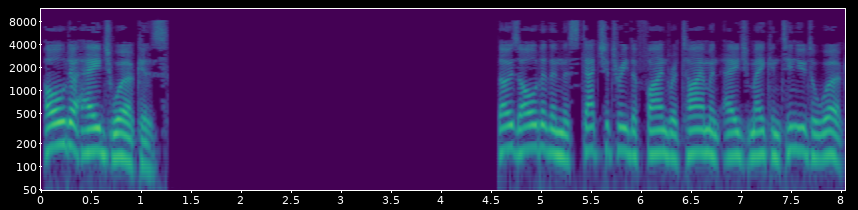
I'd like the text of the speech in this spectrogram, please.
Older age workers Those older than the statutory defined retirement age may continue to work,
